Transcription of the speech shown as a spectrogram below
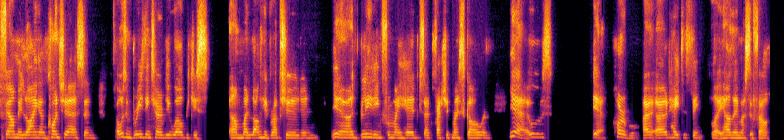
found me lying unconscious, and I wasn't breathing terribly well because um, my lung had ruptured, and you know I was bleeding from my head because I'd fractured my skull, and yeah, it was yeah, horrible. I, I'd hate to think like how they must have felt.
